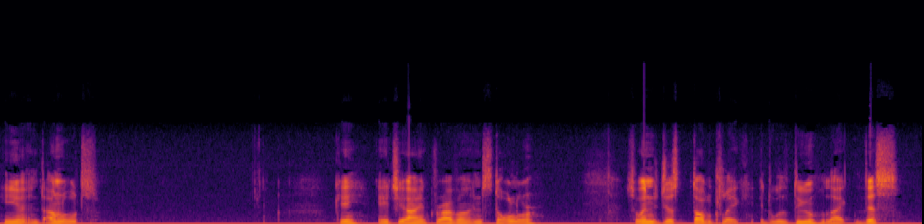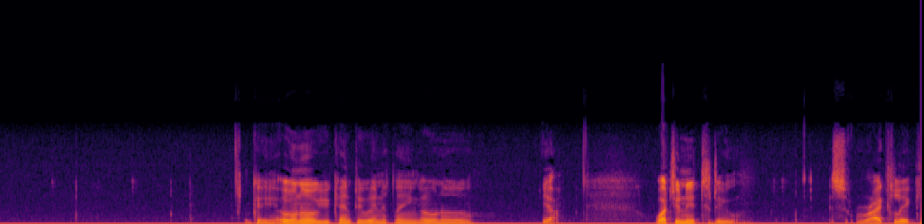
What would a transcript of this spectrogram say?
here in downloads. Okay ATI driver installer. So when you just double click it will do like this okay oh no you can't do anything oh no. Yeah. What you need to do is right click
